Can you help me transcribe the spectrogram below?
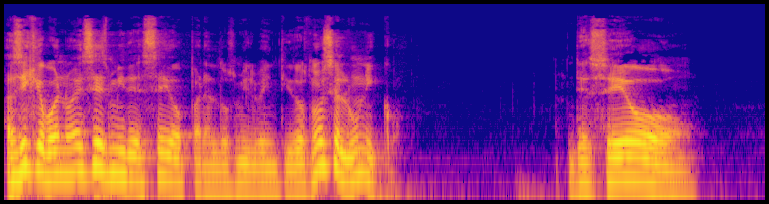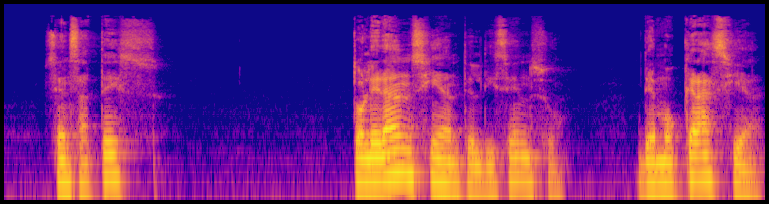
Así que bueno, ese es mi deseo para el 2022. No es el único. Deseo sensatez, tolerancia ante el disenso, democracia,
